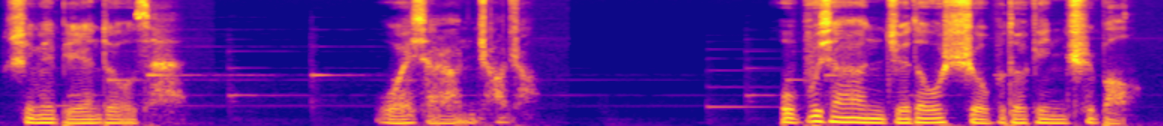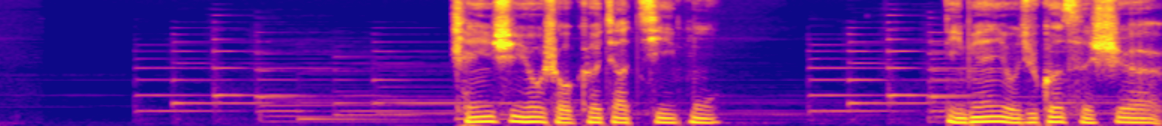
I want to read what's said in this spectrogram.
是因为别人都有菜，我也想让你尝尝。我不想让你觉得我舍不得给你吃饱。”陈奕迅有首歌叫《寂寞》。里面有句歌词是：“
